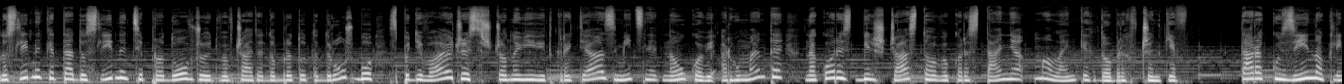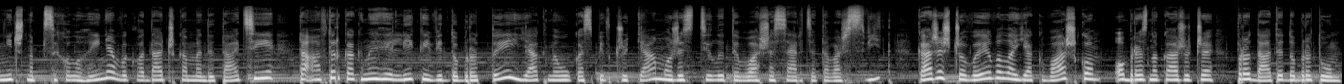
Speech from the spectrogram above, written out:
Дослідники та дослідниці продовжують вивчати доброту та дружбу, сподіваючись, що нові відкриття зміцнять наукові аргументи на користь більш частого використання маленьких добрих вчинків. Тара Кузіно, клінічна психологиня, викладачка медитації та авторка книги Ліки від доброти, як наука співчуття може зцілити ваше серце та ваш світ, каже, що виявила, як важко, образно кажучи, продати доброту.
